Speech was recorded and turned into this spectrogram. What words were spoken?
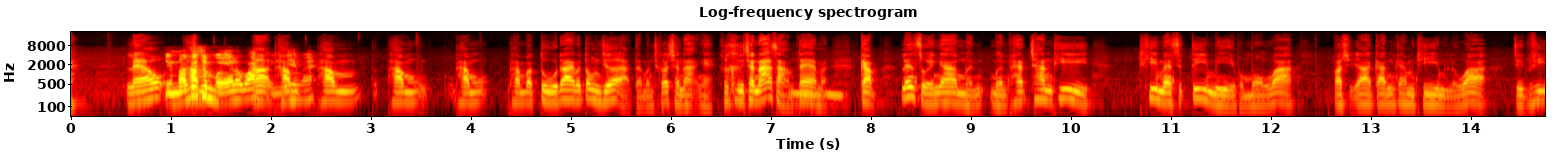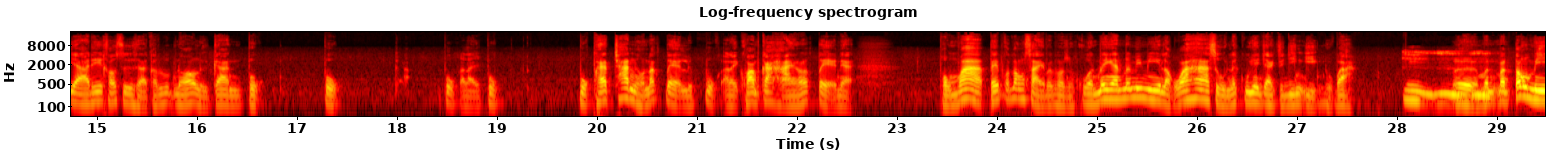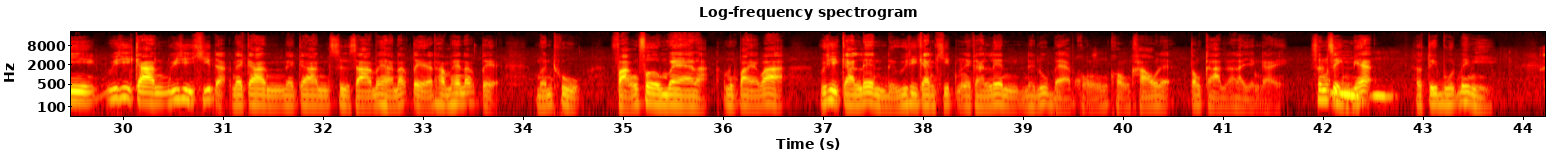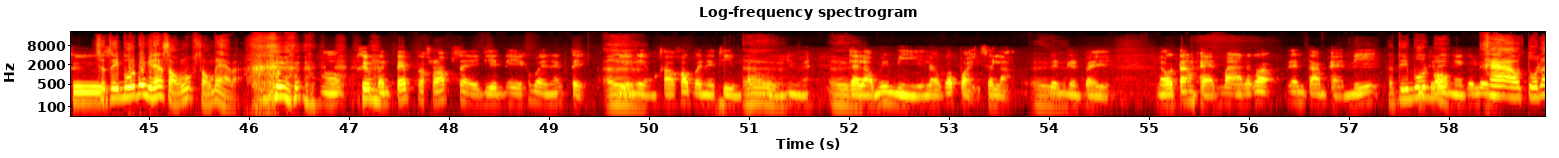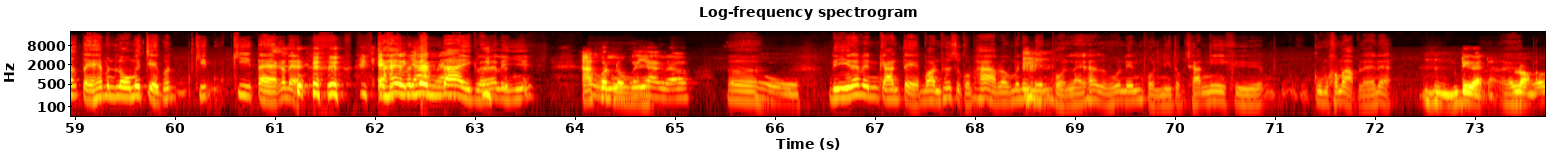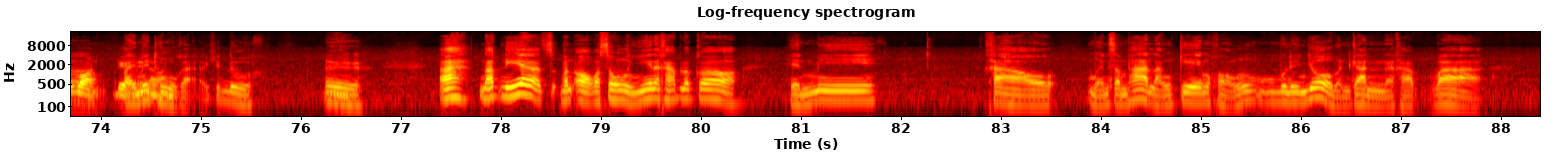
แล้วอย่างน้อยก็ทำเสมอแล้ววะอะอย่างนี้ใช่ไหมทำทำทำทำทำประตูได้ไม่ต้องเยอะอะแต่มันก็ชนะไง ก็คือชนะสามแต้มอะกับเล่นสวยงามเหมือนเหมือน passion ที่ที่แมนซิตี้มีผมมองว่าปรัชญาการทำทีม หรือว่าจิตวิทยาที่เขาสื่อสารกับลูกน้อง หรือการปลุกปลุกปลุกอะไรปลุกปลุก passion ของนักเตะหรือปลุกอะไรความกระหายของนักเตะเนี่ย ผมว่าเป๊ปก็ต้องใส่ไปพอสมควรไม่งั้นมันไม่มีหรอกว่า 50 แล้วกูยังอยากจะยิงอีกถูกป่ะอืมอืมเออ มันมันต้องมีวิธีการวิธีคิดอะในการในการสื่อสารไปหานักเตะแล้วทำให้นักเตะเหมือนถูกฝังเฟิร์มแวร์อะลงไปว่าวิธีการเล่นหรือวิธีการคิดในการเล่นในรูปแบบของของเขาเนี่ยต้องการอะไรยังไง ซึ่งสิ่งเนี้ยอืมสตีบรูซไม่มี คือสตีบรูซไม่มีทั้งสองสองแบบอะอ๋อคือเหมือนเป๊ปกับคล็อปป์ใส่ DNA เข้าไปในนักเตะเออ DNA ของเขาเข้าไปในทีมเขาเออออย่างนี้ใช่ไหมเออแต่เราไม่มีเราก็ปล่อยอิสละเออเล่นกันไป เราตั้งแผนมาแล้วก็เล่นตามแผนนี้สตีบูธบอกจะเล่นไงก็เล่นแค่เอาตัวนักเตะให้มันลงไม่เจ็บก็คิดขี้แตกก็เนี่ยจะให้มันเล่นได้อีกเลยอะไรอย่างงี้หาคนลงก็ยากแล้ว เออโอ้ดีนะเป็นการเตะบอลเพื่อสุขภาพเราไม่ได้เน้นผลอะไรถ้าสมมติเน้นผลหนีตกชั้นนี่คือกุมขมับเลยนะเนี่ยอื้อหือ เดือดอะรับรองว่าบอลเดือดไปไม่แน่นอนถูกอะ คิดดู เอออะนัดนี้อะมันออกมาทรงอย่างนี้นะครับ แล้วก็เห็นมีข่าวเหมือนสัมภาษณ์หลังเกมของมูรินโญ่เหมือนกันนะครับ ว่า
